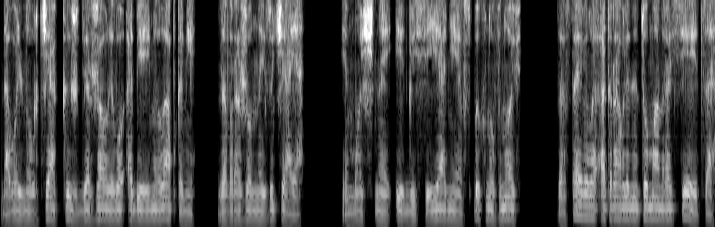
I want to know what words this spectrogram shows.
Довольно урча, Кыш держал его обеими лапками, завороженно изучая, и мощное иго сияние, вспыхнув вновь, заставило отравленный туман рассеяться,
